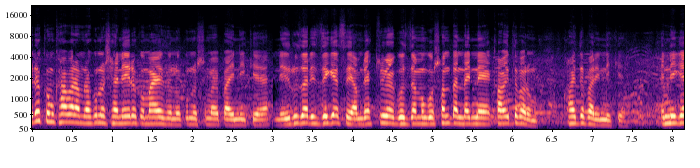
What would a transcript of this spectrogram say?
এরকম খাবার আমরা কোনো সাইনে এরকম আয়োজন কোনো সময় পাইনি কে। রোজারি যে গেছে আমরা একটু গোজ জামা জামাগো সন্তান ডাইনে খাওয়াইতে পারুম খাওয়াইতে পারিনি কে। এদিকে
